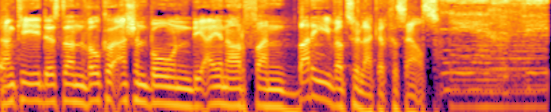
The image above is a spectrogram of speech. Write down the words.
Dankie, dis dan Wilco Ashenborn, die eienaar van Buddy wat so lekker gesels. 94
